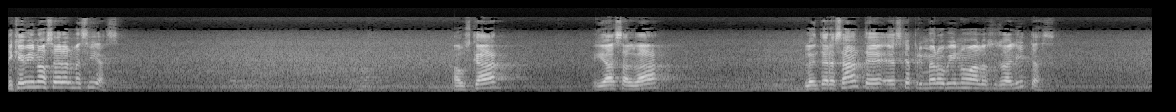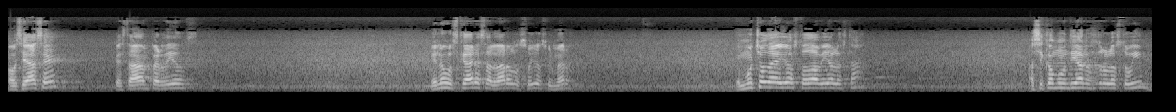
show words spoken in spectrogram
¿Y qué vino a hacer el Mesías? A buscar y a salvar. Lo interesante es que primero vino a los israelitas. O se hace que estaban perdidos. Vino a buscar y a salvar a los suyos primero. Y muchos de ellos todavía lo están. Así como un día nosotros los tuvimos.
